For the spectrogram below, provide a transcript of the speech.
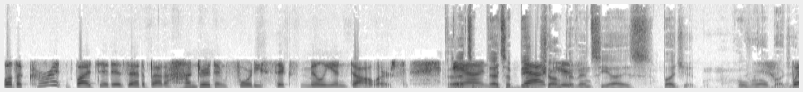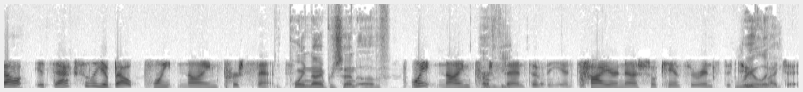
Well, the current budget is at about $146 million. So that's, and a, that's a big that chunk is, of NCI's budget, overall budget. Well, it's actually about 0.9%. 0.9% of 0.9% of the entire National Cancer Institute Really? budget.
